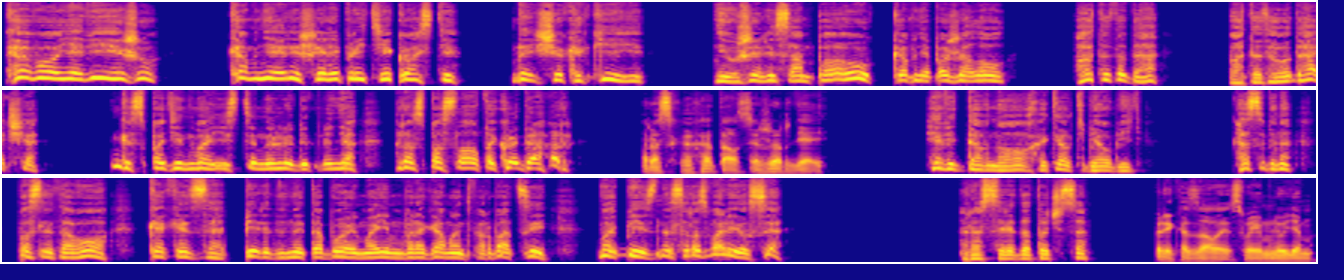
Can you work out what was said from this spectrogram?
«Кого я вижу? Ко мне решили прийти гости. Да еще какие! Неужели сам паук ко мне пожаловал? Вот это да! Вот это удача! Господин воистину любит меня, раз послал такой дар!» — расхохотался жердяй. «Я ведь давно хотел тебя убить. Особенно после того, как из-за переданной тобой моим врагам информации мой бизнес развалился». «Рассредоточиться», — приказал я своим людям,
